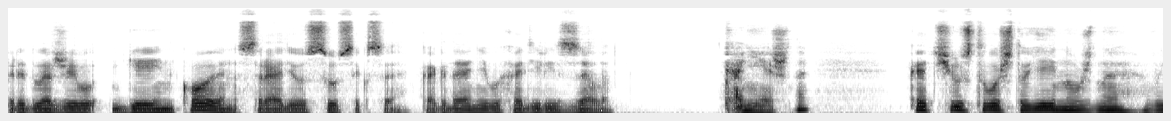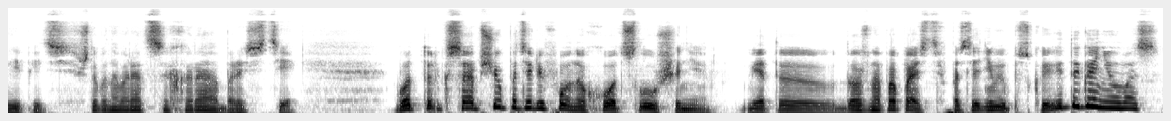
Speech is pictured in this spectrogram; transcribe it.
предложил Гейн Коэн с радио Суссекса, когда они выходили из зала. «Конечно». Кэт чувствовала, что ей нужно выпить, чтобы набраться храбрости. «Вот только сообщу по телефону ход слушания. Это должно попасть в последний выпуск, и догоню вас».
